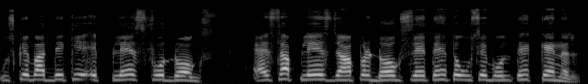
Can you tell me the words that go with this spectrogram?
उसके बाद देखिए, ए प्लेस फॉर डॉग्स। ऐसा प्लेस जहाँ पर डॉग्स रहते हैं तो उसे बोलते हैं कैनल।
